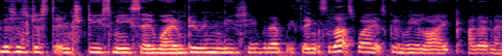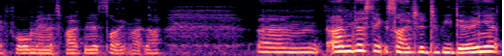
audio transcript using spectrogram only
this is just to introduce me, say why I'm doing YouTube and everything. So that's why it's going to be like, I don't know, four minutes, five minutes, something like that. Um, I'm just excited to be doing it.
